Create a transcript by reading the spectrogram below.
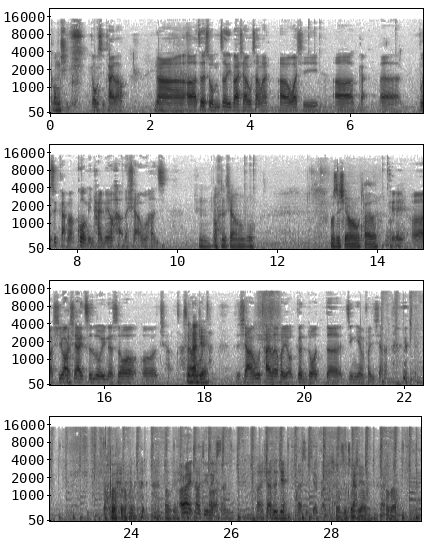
恭喜恭喜太郎。那呃，这是我们这一拜小屋上来，呃，我是呃感呃不是感冒，过敏还没有好的小屋汉子。嗯，我是小路，我是小屋泰勒。OK，呃，希望下一次录音的时候，呃，圣诞节小屋泰勒会有更多的经验分享。OK，All right，talk to you next time。好，下次见，下次见，拜拜。下次再见，拜拜。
